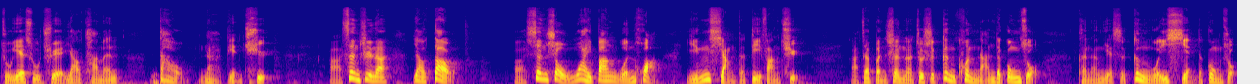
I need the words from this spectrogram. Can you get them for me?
主耶稣却要他们到那边去。啊，甚至呢，要到啊深受外邦文化影响的地方去，啊，这本身呢就是更困难的工作，可能也是更危险的工作。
